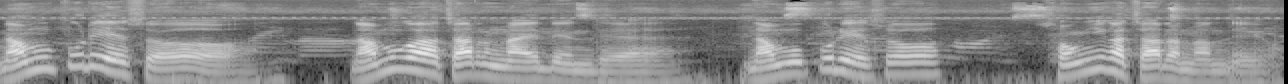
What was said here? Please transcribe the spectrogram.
나무 뿌리에서 나무가 자라나야 되는데 나무 뿌리에서 송이가 자라났네요.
